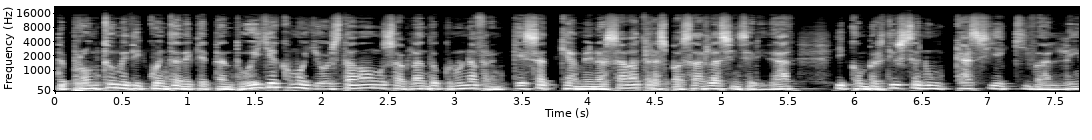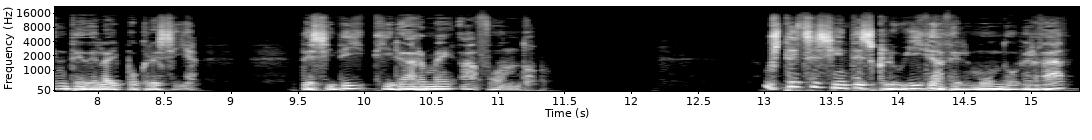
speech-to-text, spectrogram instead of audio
De pronto me di cuenta de que tanto ella como yo estábamos hablando con una franqueza que amenazaba traspasar la sinceridad y convertirse en un casi equivalente de la hipocresía. Decidí tirarme a fondo. Usted se siente excluida del mundo, ¿verdad?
